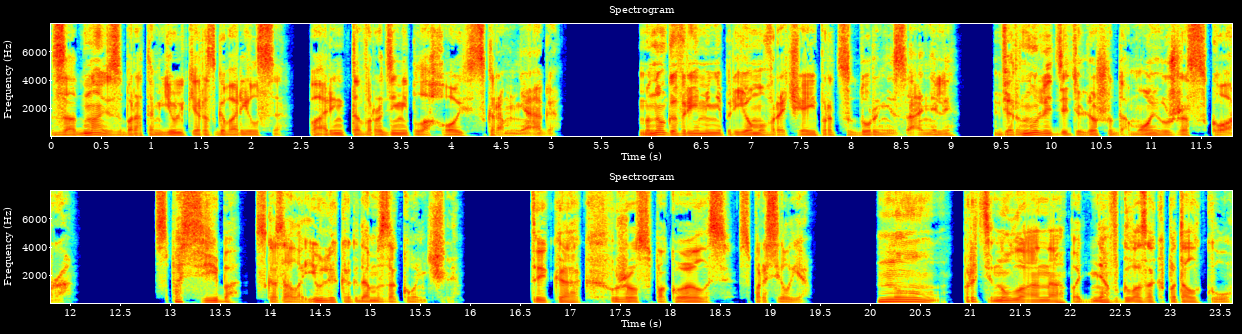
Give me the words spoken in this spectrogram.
Заодно и с братом Юльки разговорился. Парень-то вроде неплохой, скромняга. Много времени приему врача и процедуры не заняли. Вернули дядю Лешу домой уже скоро. «Спасибо», — сказала Юля, когда мы закончили. «Ты как, уже успокоилась?» — спросил я. «Ну...» — протянула она, подняв глаза к потолку.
